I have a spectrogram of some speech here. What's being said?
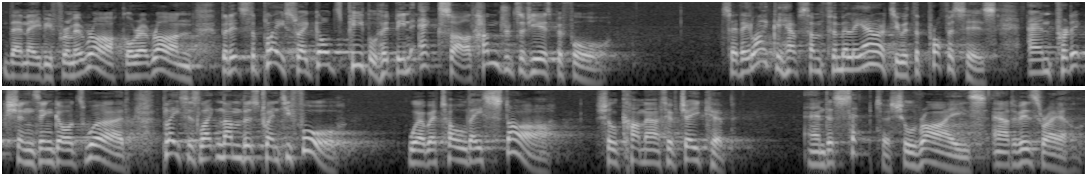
They may be from Iraq or Iran, but it's the place where God's people had been exiled hundreds of years before. So they likely have some familiarity with the prophecies and predictions in God's word. Places like Numbers 24, where we're told a star shall come out of Jacob and a scepter shall rise out of Israel.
